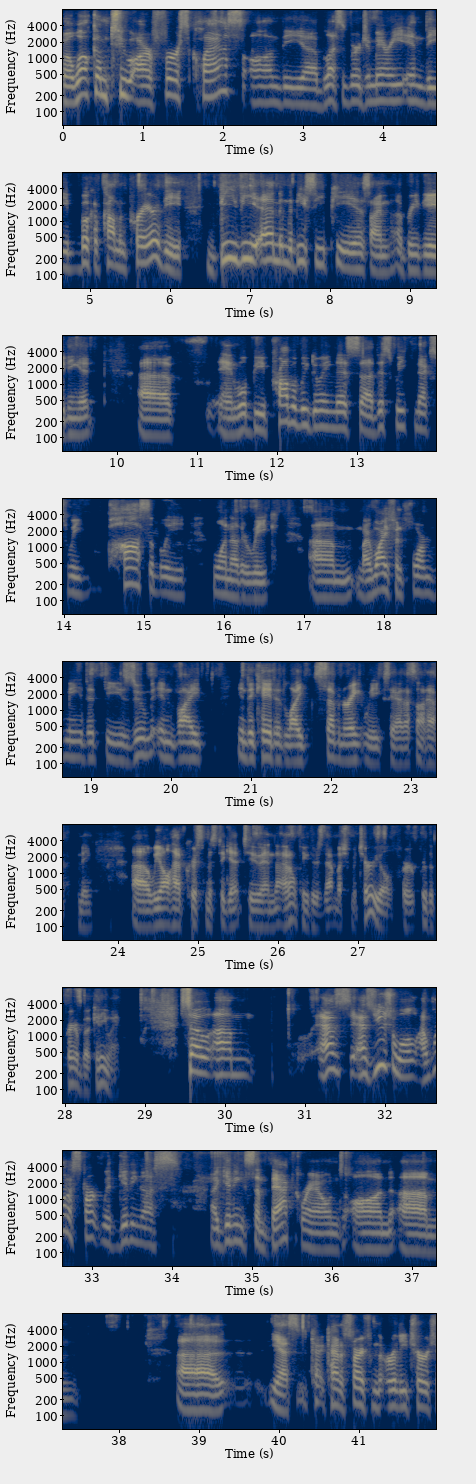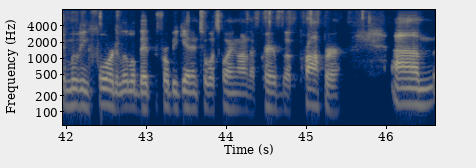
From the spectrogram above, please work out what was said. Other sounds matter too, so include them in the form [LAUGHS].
Well, welcome to our first class on the uh, Blessed Virgin Mary in the Book of Common Prayer, the BVM in the BCP, as I'm abbreviating it. Uh, and we'll be probably doing this uh, this week, next week, possibly one other week. Um, my wife informed me that the Zoom invite indicated like seven or eight weeks. Yeah, that's not happening. Uh, we all have Christmas to get to, and I don't think there's that much material for, for the prayer book anyway. So, um, as as usual, I want to start with giving us uh, giving some background on. Um, uh, yes, kind of starting from the early church and moving forward a little bit before we get into what's going on in the prayer book proper. Um,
